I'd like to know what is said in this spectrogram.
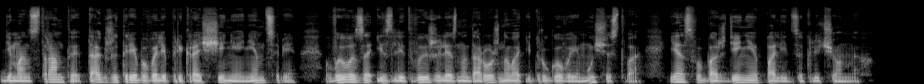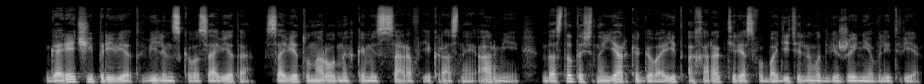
Демонстранты также требовали прекращения немцами вывоза из Литвы железнодорожного и другого имущества и освобождения политзаключённых. Горячий привет Виленского совета, Совету народных комиссаров и Красной армии достаточно ярко говорит о характере освободительного движения в Литве.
